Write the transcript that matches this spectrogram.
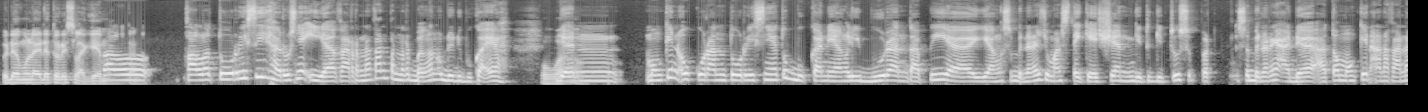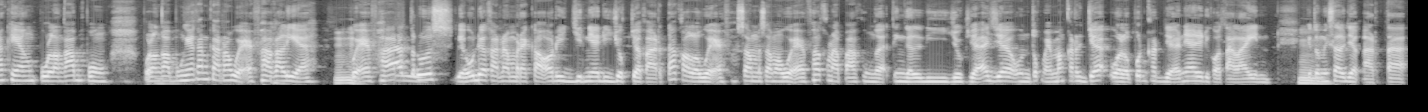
Udah mulai ada turis lagi emang. Kalau? Kalau turis sih harusnya iya karena kan penerbangan udah dibuka ya. Oh, wow. Dan mungkin ukuran turisnya itu bukan yang liburan tapi ya yang sebenarnya cuma staycation gitu-gitu sebenarnya ada atau mungkin anak-anak yang pulang kampung pulang hmm. kampungnya kan karena WFH kali ya hmm. WFH hmm. terus ya udah karena mereka originnya di Yogyakarta kalau WFH sama-sama WFH kenapa aku nggak tinggal di Jogja aja untuk memang kerja walaupun kerjaannya ada di kota lain hmm. gitu misal Jakarta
